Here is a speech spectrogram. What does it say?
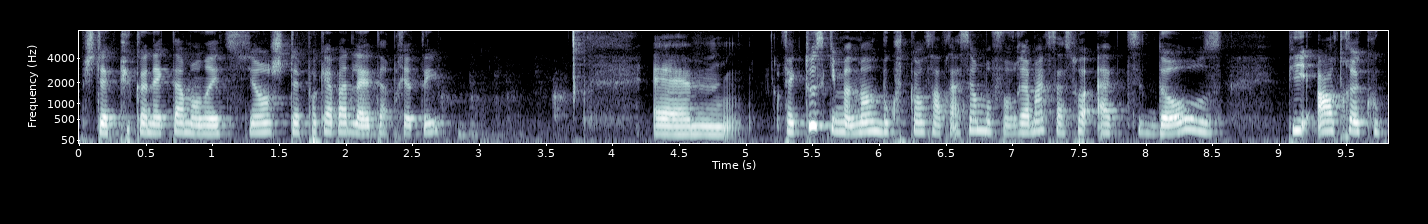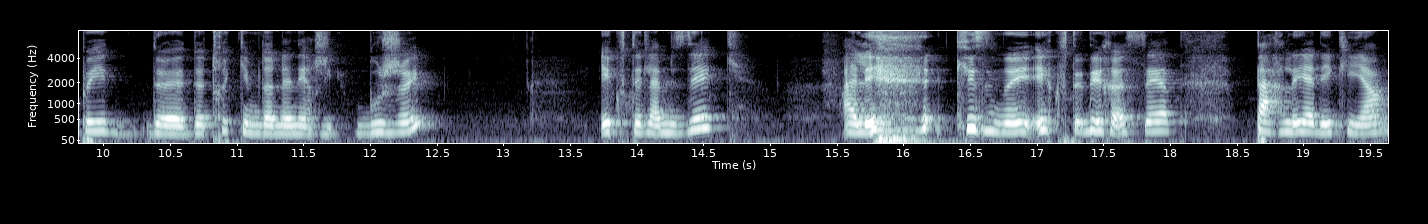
Puis j'étais plus connectée à mon intuition, j'étais pas capable de l'interpréter. Euh, fait que tout ce qui me demande beaucoup de concentration, il faut vraiment que ça soit à petite dose, puis entrecoupé de, de trucs qui me donnent l'énergie. Bouger, écouter de la musique, aller cuisiner, écouter des recettes, parler à des clients.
